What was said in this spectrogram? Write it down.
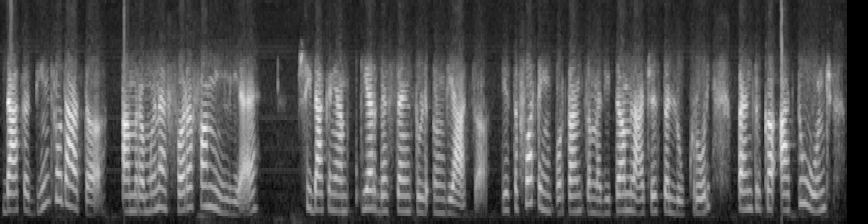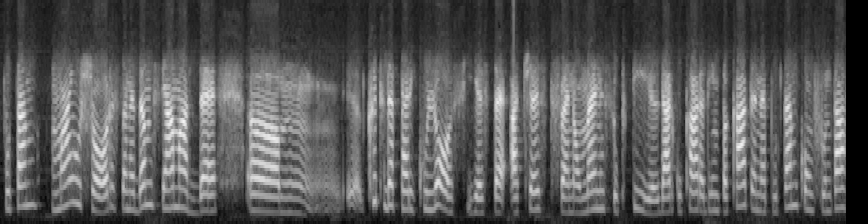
dacă dintr-o dată am rămâne fără familie și dacă ne-am pierde sensul în viață. Este foarte important să medităm la aceste lucruri pentru că atunci putem mai ușor să ne dăm seama de um, cât de periculos este acest fenomen subtil, dar cu care, din păcate, ne putem confrunta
